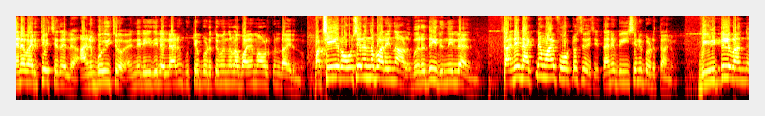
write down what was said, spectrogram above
തന്നെ വരുത്തി വെച്ചതല്ല അനുഭവിച്ചോ എന്ന രീതിയിൽ എല്ലാവരും കുറ്റപ്പെടുത്തുമെന്നുള്ള ഭയം അവൾക്കുണ്ടായിരുന്നു. പക്ഷേ ഈ റോഷൻ എന്ന് പറയുന്ന ആൾ വെറുതെ ഇരുന്നില്ല എന്നും. തന്നെ നഗ്നമായ ഫോട്ടോസ് വെച്ച് തന്നെ ഭീഷണിപ്പെടുത്താനും. വീട്ടിൽ വന്ന്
